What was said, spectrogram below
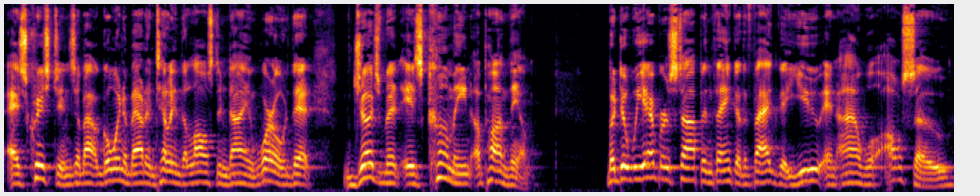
as Christians about going about and telling the lost and dying world that judgment is coming upon them. But do we ever stop and think of the fact that you and I will also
